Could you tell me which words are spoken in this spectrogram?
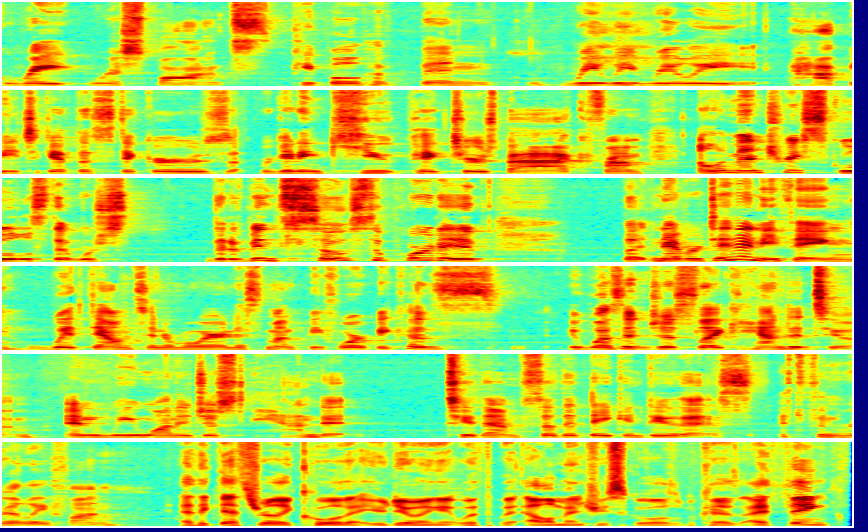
great response. People have been really, really happy to get the stickers. We're getting cute pictures back from elementary schools that were that have been so supportive but never did anything with Down Syndrome Awareness Month before because it wasn't just like handed to them and we want to just hand it to them so that they can do this. It's been really fun. I think that's really cool that you're doing it with, with elementary schools because I think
